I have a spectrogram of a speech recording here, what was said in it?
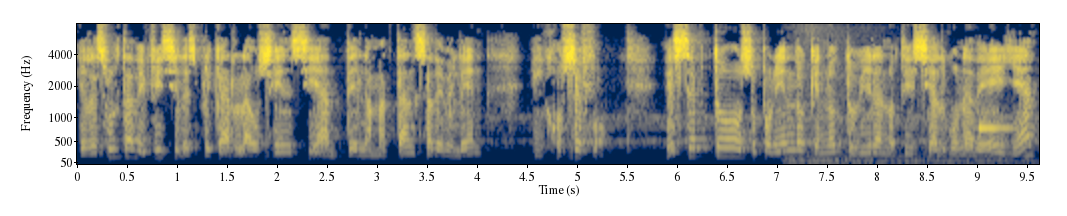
y resulta difícil explicar la ausencia de la matanza de Belén en Josefo, excepto suponiendo que no tuviera noticia alguna de ella,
